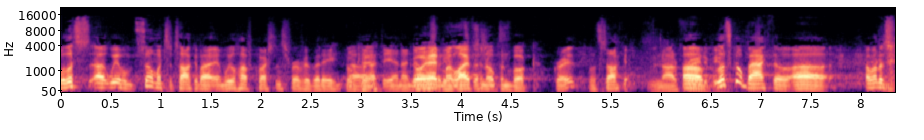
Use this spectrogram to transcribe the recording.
Well, let's. Uh, we have so much to talk about, and we'll have questions for everybody uh, Okay. at the end. I know Go ahead. My life's an open book. Great. Let's talk it. I'm not afraid Uh, of you. let's go back though. Uh, I want to.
